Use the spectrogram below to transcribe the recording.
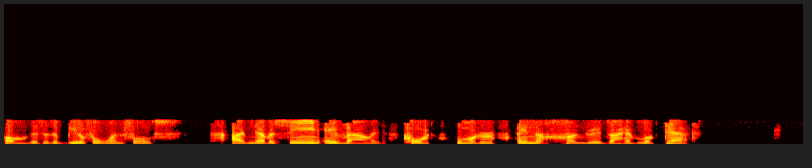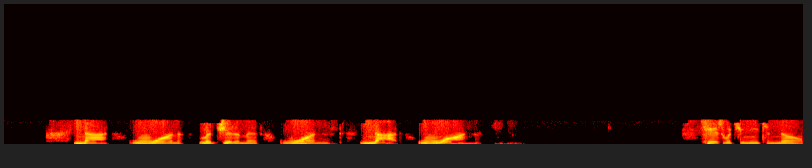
Oh, this is a beautiful one, folks. I've never seen a valid court order in the hundreds I have looked at. Not one legitimate one. Not one. Here's what you need to know.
